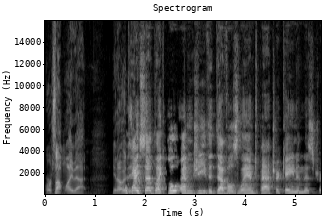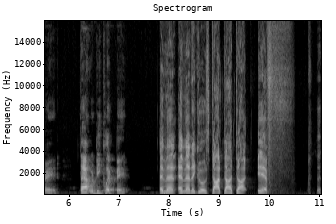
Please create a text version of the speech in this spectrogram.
or something like that? You know, If it- I said like OMG, the Devils land Patrick Kane in this trade, that would be clickbait. and then and then it goes dot dot dot if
